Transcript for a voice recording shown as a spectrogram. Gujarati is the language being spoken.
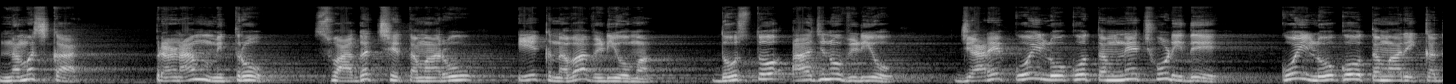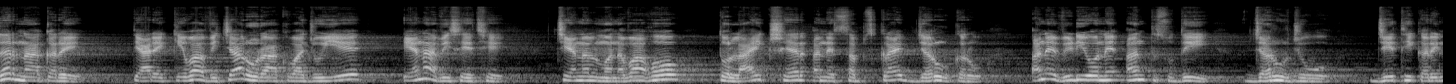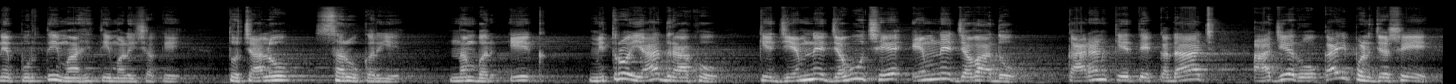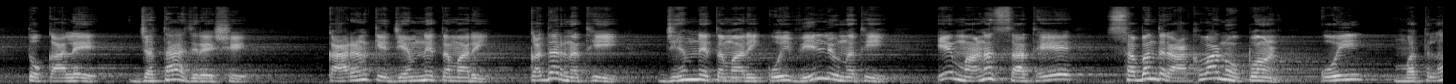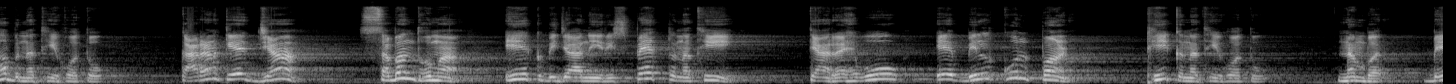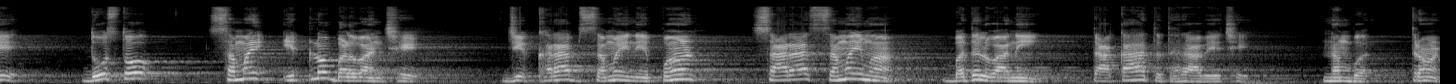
નમસ્કાર. પ્રણામ મિત્રો. સ્વાગત છે તમારું એક નવા વિડીયોમાં. દોસ્તો, આજનો વીડિયો, જ્યારે કોઈ લોકો તમને છોડી દે, કોઈ લોકો તમારી કદર ના કરે, ત્યારે કેવા વિચારો રાખવા જોઈએ એના વિશે છે. ચેનલમાં નવા હો તો લાઈક, શેર અને સબસ્ક્રાઈબ જરૂર કરો અને વિડીયોને અંત સુધી જરૂર જુઓ. જેથી કરીને પૂરતી માહિતી મળી શકે. તો ચાલો શરૂ કરીએ. નંબર એક. મિત્રો, યાદ રાખો કે જેમને જવું છે એમને જવા દો. કારણ કે તે કદાચ આજે રોકાઈ પણ જશે તો કાલે જતા જ રહેશે. કારણ કે જેમને તમારી કદર નથી, જેમને તમારી કોઈ વેલ્યુ નથી, એ માણસ સાથે સંબંધ રાખવાનો પણ કોઈ મતલબ નથી હોતો. કારણ કે જ્યાં સંબંધોમાં એકબીજાની રિસ્પેક્ટ નથી, ત્યાં રહેવું એ બિલકુલ પણ ઠીક નથી હોતું. નંબર બે, દોસ્તો, સમય એટલો બળવાન છે જે ખરાબ સમયને પણ સારા સમયમાં બદલવાની તાકાત ધરાવે છે. નંબર ત્રણ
